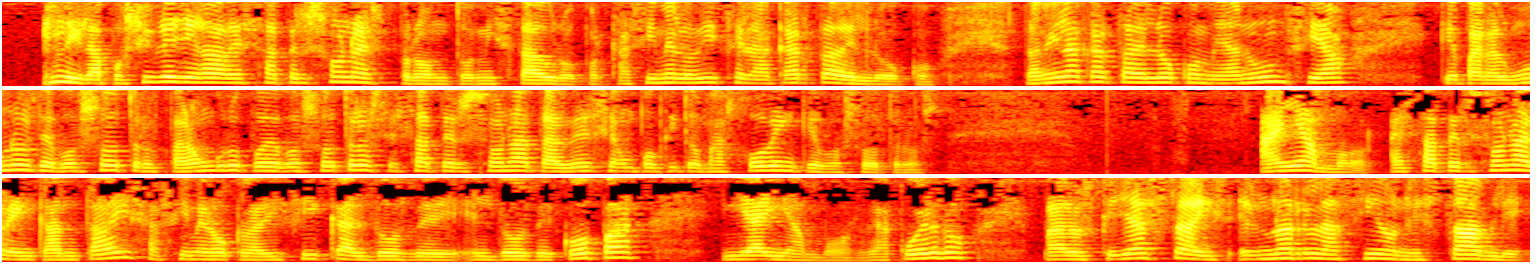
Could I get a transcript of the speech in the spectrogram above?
y la posible llegada de esta persona es pronto, Mistauro, porque así me lo dice la carta del loco. También la carta del loco me anuncia que para algunos de vosotros, para un grupo de vosotros, esta persona tal vez sea un poquito más joven que vosotros hay amor. A esta persona le encantáis, así me lo clarifica el 2 de, el de copas, y hay amor, ¿de acuerdo? Para los que ya estáis en una relación estable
